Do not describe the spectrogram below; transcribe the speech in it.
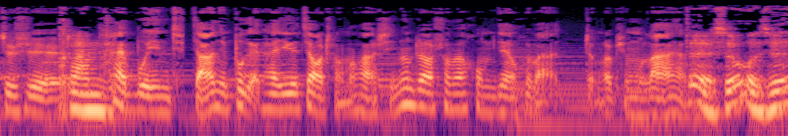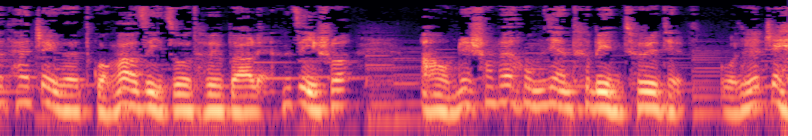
就是看太不 int，假如你不给他一个教程的话，谁能知道双拍 Home 键会把整个屏幕拉下来？对，所以我觉得他这个广告自己做的特别不要脸，他自己说啊，我们这双拍 home 键特别 intuitive。我觉得这个，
